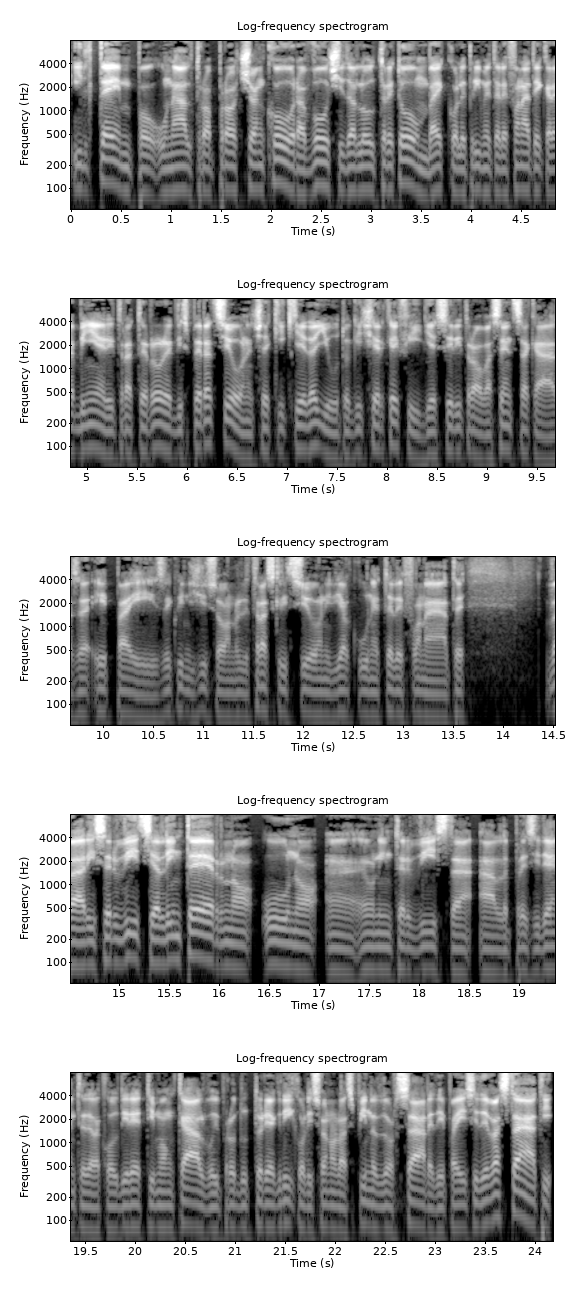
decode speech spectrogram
Il tempo, un altro approccio ancora, voci dall'oltretomba, ecco le prime telefonate ai carabinieri tra terrore e disperazione, c'è chi chiede aiuto, chi cerca i figli e si ritrova senza casa e paese, quindi ci sono le trascrizioni di alcune telefonate. Vari servizi all'interno, uno eh, è un'intervista al presidente della Coldiretti Moncalvo, i produttori agricoli sono la spina dorsale dei paesi devastati,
